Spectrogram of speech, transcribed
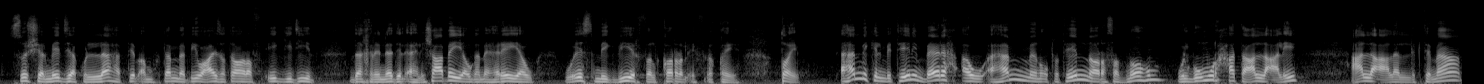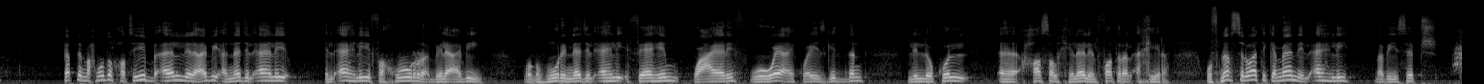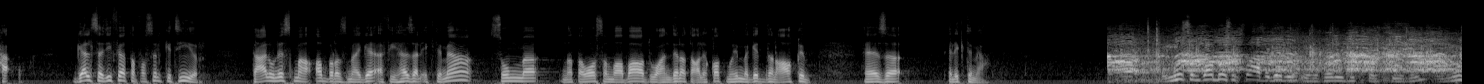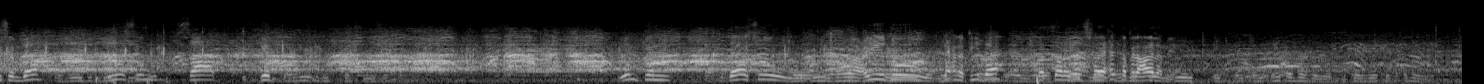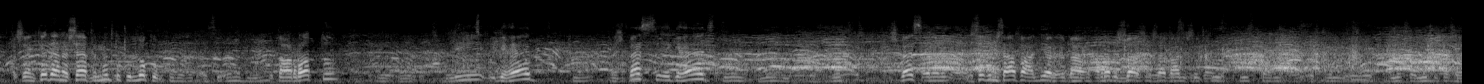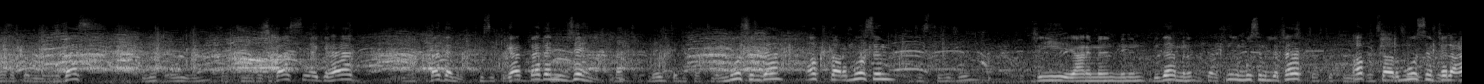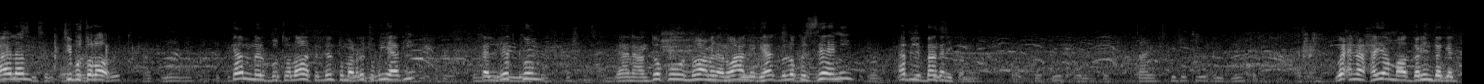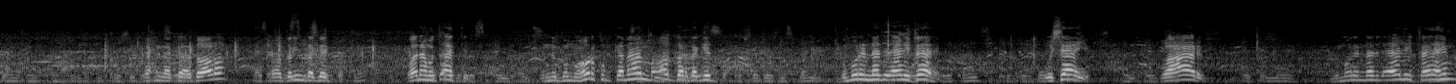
ال social media كلها بتبقى مهتمة بيه وعايزة تعرف إيه الجديد داخل النادي الأهلي شعبية وجماهيرية. واسم كبير في القارة الإفريقية طيب أهم كلمتين امبارح أو أهم نقطتين رصدناهم والجمهور حتى علق عليه علق على الاجتماع. كابتن محمود الخطيب قال للاعبي النادي الأهلي الأهلي فخور بلاعبيه وجمهور النادي الأهلي فاهم وعارف وواعي كويس جدا للي كل حصل خلال الفترة الأخيرة. وفي نفس الوقت كمان الأهلي ما بيسيبش حقه. الجلسه دي فيها تفاصيل كتير. تعالوا نسمع أبرز ما جاء في هذا الاجتماع ثم نتواصل مع بعض وعندنا تعليقات مهمة جدا عقب هذا الاجتماع. الموسم ده موسم صعب جدا. الموسم ده موسم صعب جدا. يمكن إحداثه ومواعيده اللي إحنا فيه ده ما اتكررتش في أي حتة في العالم يعني. عشان كده أنا شايف إن أنتوا كلكم تعرضتوا لإجهاد مش بس إجهاد مش بس أنا صوتي مش عارف اعليه قرب شوية عشان مش عارف اعلي صوتي مش بس مش بس إجهاد بدني. إجهاد بدني وذهني. الموسم ده أكتر موسم في يعني من من بدايه من تأخير الموسم اللي فات أكتر موسم في العالم في بطولات. كم البطولات اللي أنتم مريتوا بيها دي؟ خلتكم يعني عندكم نوع من أنواع الإجهاد لكم الذهني قبل البدني كمان. وإحنا الحقيقة مقدرين ده جدا. إحنا كإدارة مقدرين ده جدا. وأنا متأكد إن جمهوركم كمان مقدر ده جدا. جمهور النادي الأهلي فاهم وشايف وعارف. جمهور النادي الأهلي فاهم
